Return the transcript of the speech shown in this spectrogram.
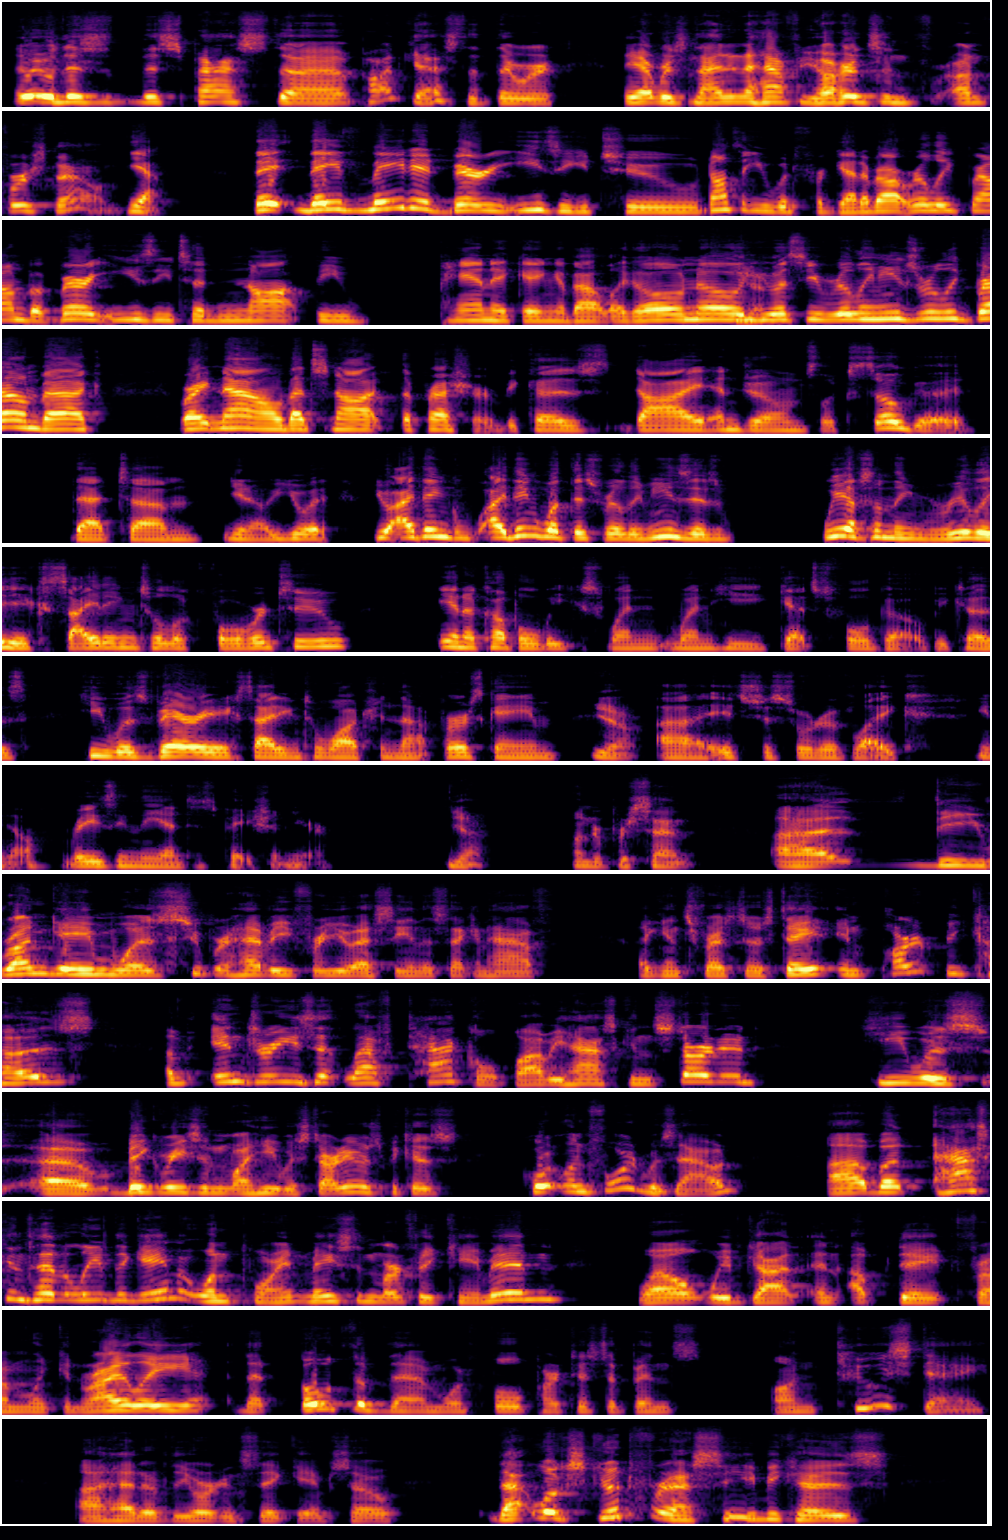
uh, this this past uh, podcast that they were they averaged nine and a half yards in, on first down. Yeah. They they've made it very easy to not that you would forget about Raleek Brown, but very easy to not be panicking about like, oh no, Yeah. USC really needs Raleek Brown back. Right now, that's not the pressure because Dye and Jones look so good that um, you know, you you I think I think what this really means is we have something really exciting to look forward to in a couple weeks when when he gets full go because he was very exciting to watch in that first game. Yeah. Uh, it's just sort of like you know raising the anticipation here. Yeah, hundred percent. Uh, the run game was super heavy for USC in the second half against Fresno State, in part because of injuries at left tackle. Bobby Haskins started. He was a big reason why he was starting was because Courtland Ford was out. Uh, but Haskins had to leave the game at one point. Mason Murphy came in. Well, we've got an update from Lincoln Riley that both of them were full participants on Tuesday ahead of the Oregon State game. So that looks good for SC because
